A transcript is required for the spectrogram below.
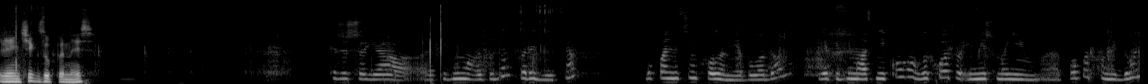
Лінчик, зупинись. Каже, що я е, піднімалась додому, передіться. Буквально 7 хвилин я була вдома. Я піднімалась нікого, виходжу, і між моїм е, поверхом і другим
